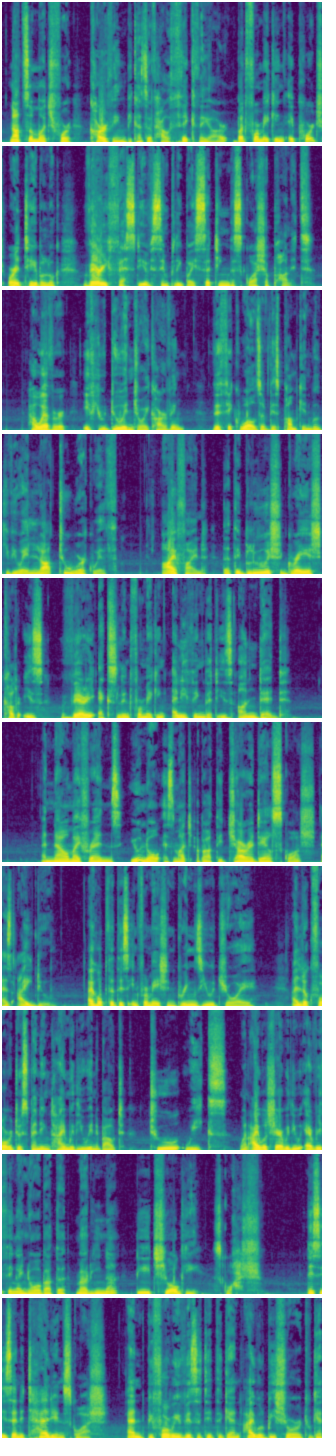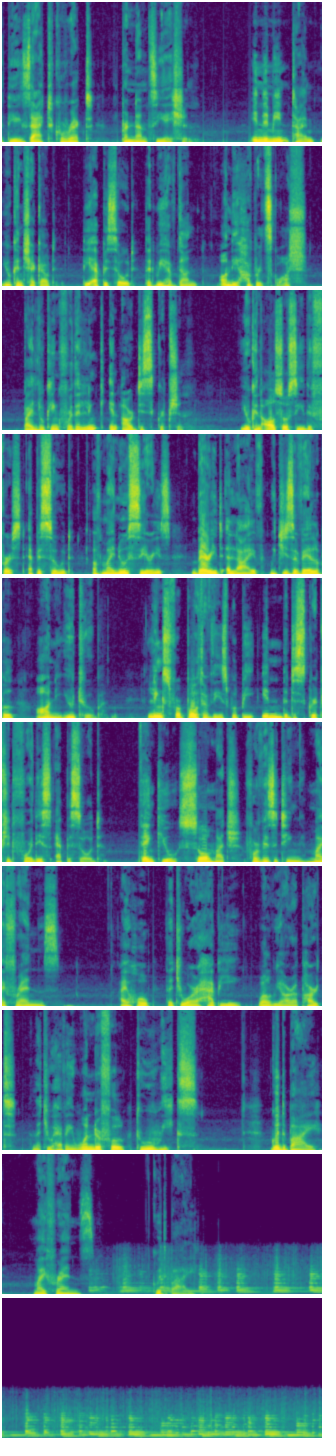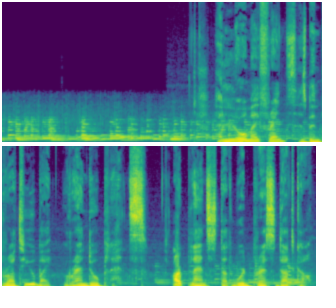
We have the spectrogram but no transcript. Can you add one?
Not so much for carving because of how thick they are, but for making a porch or a table look very festive simply by setting the squash upon it. However, if you do enjoy carving, the thick walls of this pumpkin will give you a lot to work with. I find that the bluish grayish color is very excellent for making anything that is undead. And now, my friends, you know as much about the Jarrahdale squash as I do. I hope that this information brings you joy. I look forward to spending time with you in about two weeks when I will share with you everything I know about the Marina di Chioggia squash. This is an Italian squash, and before we visit it again, I will be sure to get the exact correct pronunciation. In the meantime, you can check out the episode that we have done on the Hubbard squash by looking for the link in our description. You can also see the first episode of my new series, Buried Alive, which is available on YouTube. Links for both of these will be in the description for this episode. Thank you so much for visiting, my friends. I hope that you are happy while we are apart and that you have a wonderful two weeks. Goodbye my friends, goodbye. Hello, my friends, has been brought to you by Rando Plants. our ourplants.wordpress.com.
